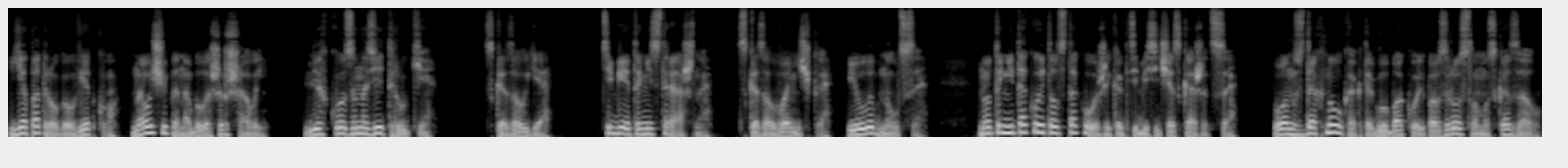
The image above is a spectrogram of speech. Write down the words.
Я потрогал ветку, на ощупь она была шершавой. Легко занозить руки, сказал я. Тебе это не страшно, сказал Ванечка и улыбнулся. Но ты не такой толстокожий, как тебе сейчас кажется. Он вздохнул как-то глубоко и по-взрослому сказал:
